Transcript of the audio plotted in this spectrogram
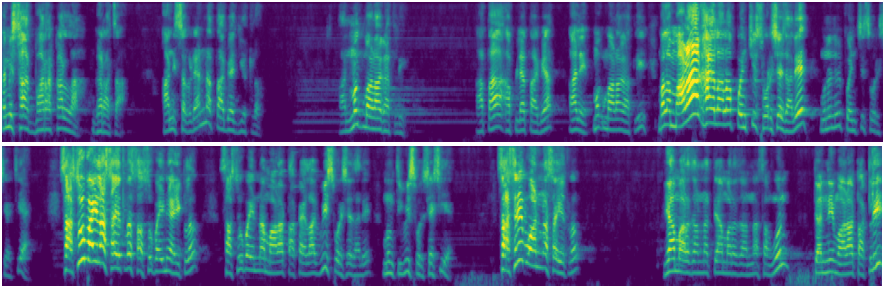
तर मी सातबारा काढला घराचा आणि सगळ्यांना ताब्यात घेतलं. आणि मग माळा घातली. आता आपल्या ताब्यात आले. मग माळा घातली. मला माळा घालायला पंचवीस वर्ष झाले. म्हणून मी पंचवीस वर्षाची आहे. सासूबाईला सांगितलं सासूबाईने ऐकलं. सासूबाईंना माळा टाकायला वीस वर्ष झाले म्हणून ती वीस वर्षाची आहे. सासरे बुवांना सांगितलं या महाराजांना त्या महाराजांना सांगून त्यांनी माळा टाकली.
